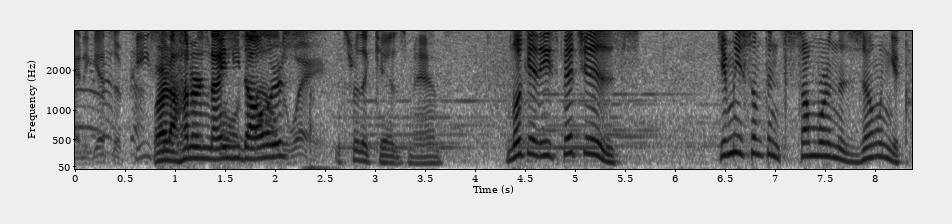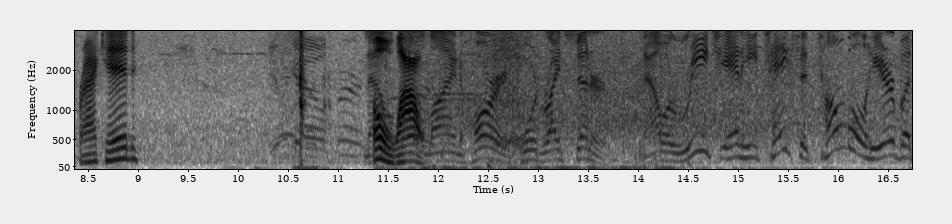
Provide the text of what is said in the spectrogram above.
And he gets a piece We're at of it as this ball's fouled $190. It's for the kids, man. Look at these pitches. Give me something somewhere in the zone, you crackhead. Now Oh, wow. ball Lined hard toward right center. Now a reach and he takes a tumble here, but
